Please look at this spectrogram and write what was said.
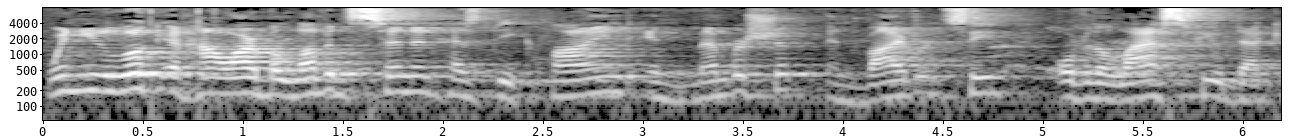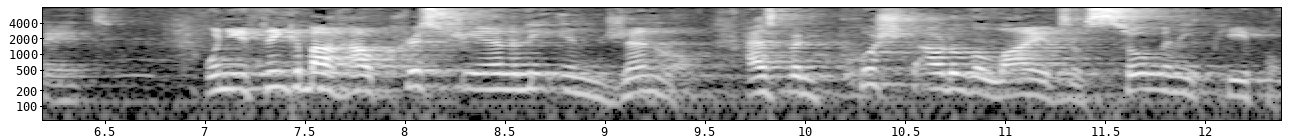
When you look at how our beloved synod has declined in membership and vibrancy over the last few decades, when you think about how Christianity in general has been pushed out of the lives of so many people,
